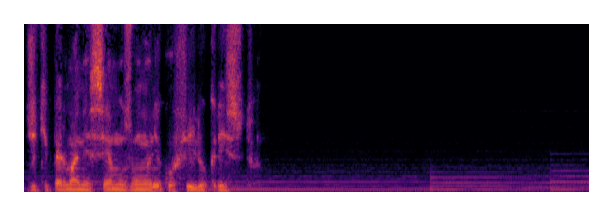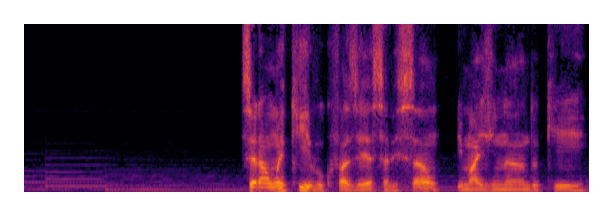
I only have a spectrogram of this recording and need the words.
de que permanecemos um único Filho Cristo. Será um equívoco fazer essa lição imaginando que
